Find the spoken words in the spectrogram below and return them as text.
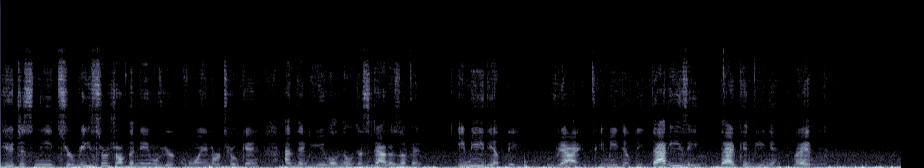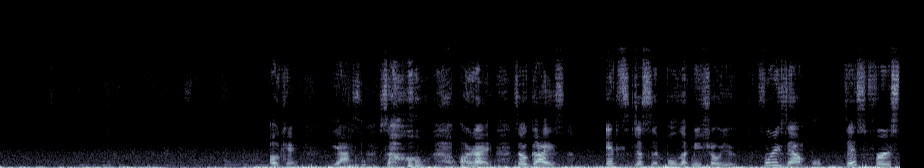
You just need to research on the name of your coin or token and then you will know the status of it immediately. Right, immediately. That easy, that convenient, right? Okay, yes. So, all right. So, guys, it's just simple. Let me show you. For example, this first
